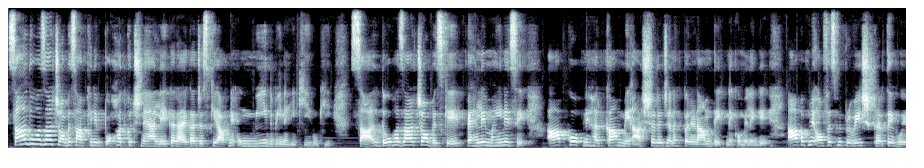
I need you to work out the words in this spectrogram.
साल 2024 आपके लिए बहुत कुछ नया लेकर आएगा, जिसकी आपने उम्मीद भी नहीं की होगी। साल 2024 के पहले महीने से आपको अपने हर काम में आश्चर्यजनक परिणाम देखने को मिलेंगे। आप अपने ऑफ़िस में प्रवेश करते हुए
